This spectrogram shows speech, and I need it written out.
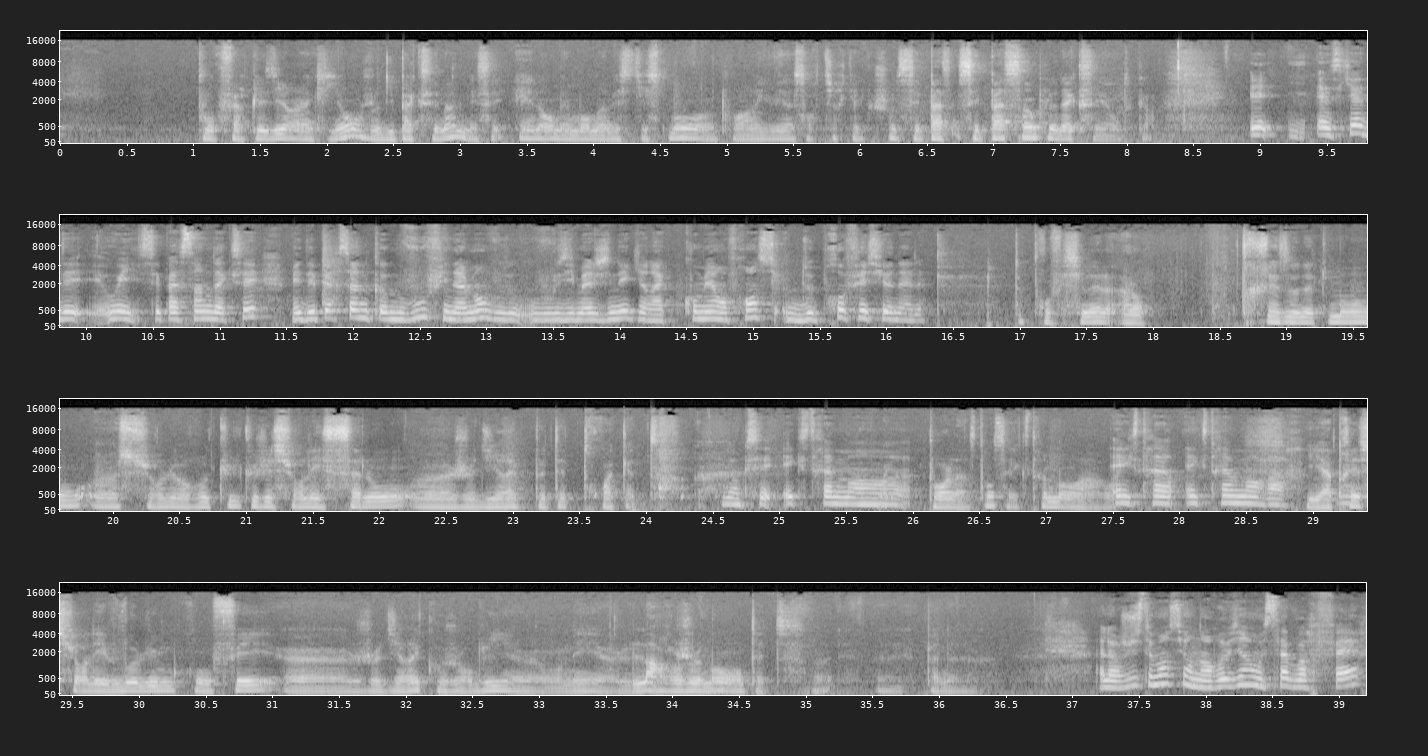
pour faire plaisir à un client. Je ne dis pas que c'est mal, mais c'est énormément d'investissement pour arriver à sortir quelque chose. C'est pas, pas simple d'accès en tout cas. Et est-ce qu'il y a des. Oui, c'est pas simple d'accès, mais des personnes comme vous, finalement, vous, vous imaginez qu'il y en a combien en France de professionnels? De professionnels Alors, Très honnêtement, euh, sur le recul que j'ai sur les salons, euh, je dirais peut-être 3-4. Donc c'est extrêmement... Euh, pour l'instant, c'est extrêmemement rare. extrêmement rare. Et après, sur les volumes qu'on fait, je dirais qu'aujourd'hui, on est largement en tête. Alors justement, si on en revient au savoir-faire,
